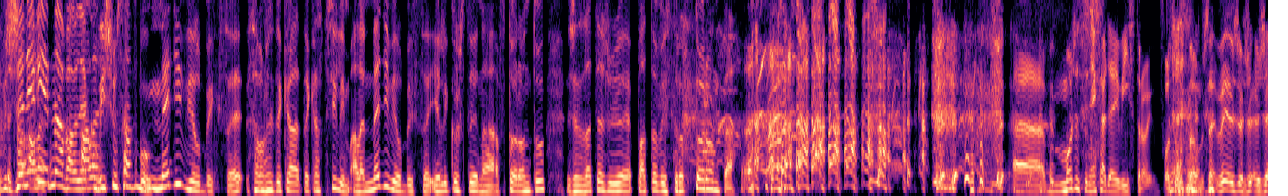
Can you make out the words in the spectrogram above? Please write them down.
víš že čo, nevyjednával nejakú vyššiu sadzbu. Nedivil bych se, samozřejmě teďka, teďka střílím, ale nedivil bych se, jelikož to je na, v Torontu, že zaťažuje platový strop Toronta. Uh, môže si nechať aj výstroj. Počul som, že, vieš, že, že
